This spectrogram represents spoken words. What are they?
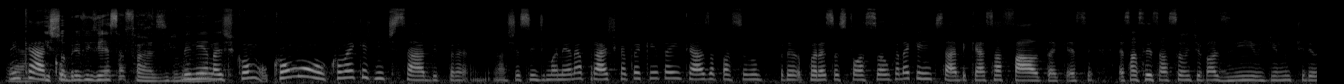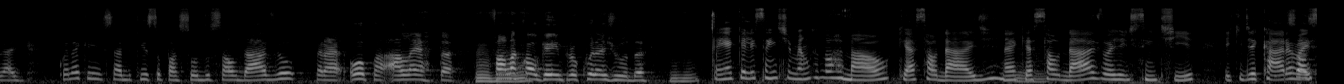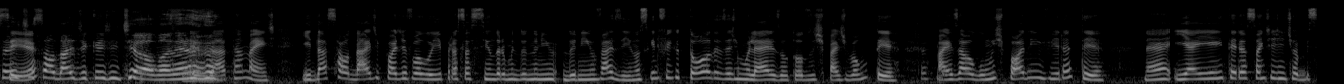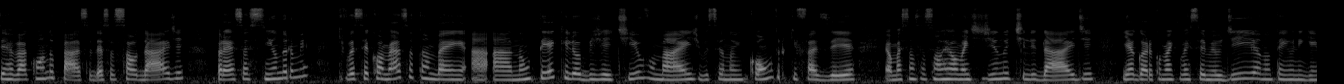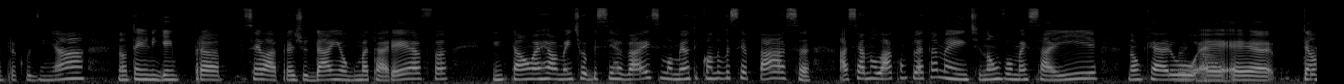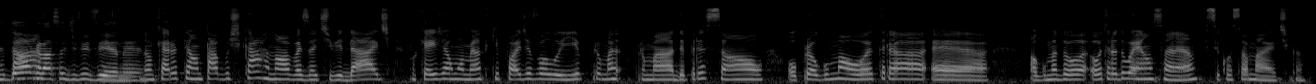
Vem cá, e sobreviver essa fase. Meninas, como, como, como é que a gente sabe, pra, acho assim, de maneira prática, para quem está em casa passando por, por essa situação, quando é que a gente sabe que é essa falta, que é essa, essa sensação de vazio, de inutilidade, Quando é que a gente sabe que isso passou do saudável para, opa, alerta, uhum. fala com alguém, procura ajuda? Uhum. Tem aquele sentimento normal, que é a saudade, né? Uhum. Que é uhum. saudável a gente sentir e que de cara Só vai sente ser... saudade de quem a gente ama, né? Exatamente. E da saudade pode evoluir para essa síndrome do ninho, do ninho, vazio. Não significa que todas as mulheres ou todos os pais vão ter, Perfeito. mas alguns podem vir a ter. Né? E aí é interessante a gente observar quando passa dessa saudade para essa síndrome, que você começa também a, a, não ter aquele objetivo mais, você não encontra o que fazer, é uma sensação realmente de inutilidade. E agora, como é que vai ser meu dia? Não tenho ninguém para cozinhar, não tenho ninguém para, sei lá, para ajudar em alguma tarefa. Então, é realmente observar esse momento e quando você passa a se anular completamente. Não vou mais sair, não quero é, é, tentar. Perdeu a graça de viver, né? Não quero tentar buscar novas atividades, porque aí já é um momento que pode evoluir para uma, uma depressão ou para alguma outra, é, alguma do, outra doença, né? Psicossomática.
